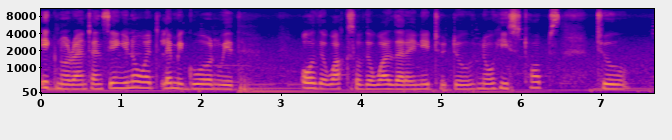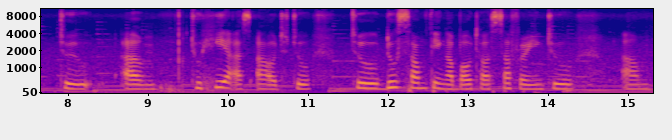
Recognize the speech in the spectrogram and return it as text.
ignorant and saying you know what? Let me go on with all the works of the world that i need to do. No he stops to to um, to hear us out to to do something about our suffering, to um,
